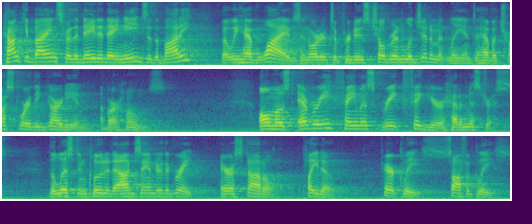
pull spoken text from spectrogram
concubines for the day to day needs of the body but we have wives in order to produce children legitimately and to have a trustworthy guardian of our homes. Almost every famous Greek figure had a mistress. The list included Alexander the Great, Aristotle, Plato, Pericles, Sophocles.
